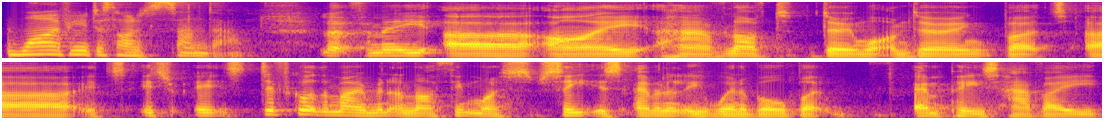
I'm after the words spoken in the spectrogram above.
why have you decided to stand down? Look, for me, uh, I have loved doing what I'm doing, but uh, it's, it's, it's difficult at the moment, and I think my seat is eminently winnable, but MPs have a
